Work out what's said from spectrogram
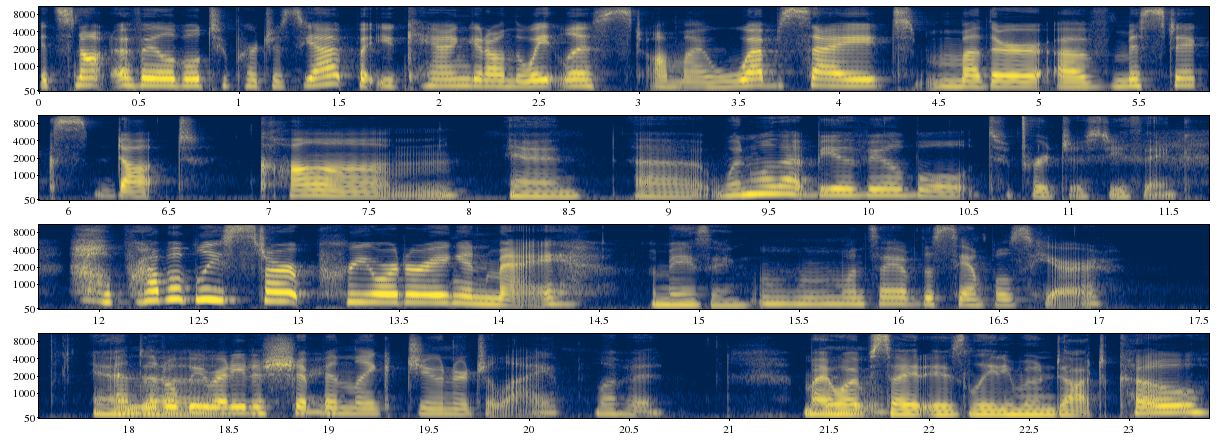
It's not available to purchase yet, but you can get on the wait list on my website, motherofmystics.com. and uh, when will that be available to purchase? Do you think? I'll probably start pre ordering in May Amazing. mhm, once I have the samples here. And, it'll be uh, ready to ship great. in like June or July. Love it. My website is ladymoon.co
